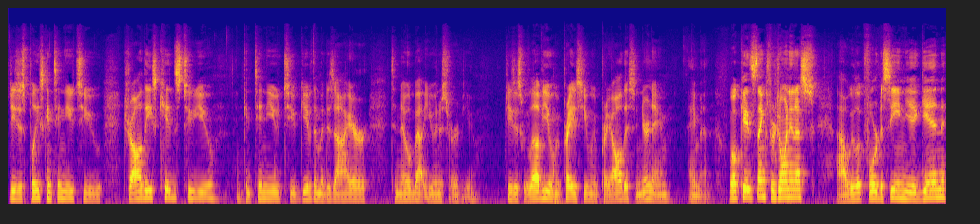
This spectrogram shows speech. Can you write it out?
Jesus, please continue to draw these kids to you and continue to give them a desire to know about you and to serve you. Jesus, we love you and we praise you and we pray all this in your name. Amen. Well, kids, thanks for joining us. Uh, we look forward to seeing you again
